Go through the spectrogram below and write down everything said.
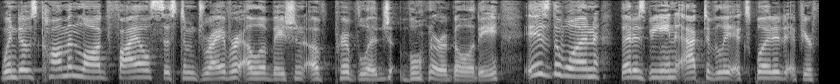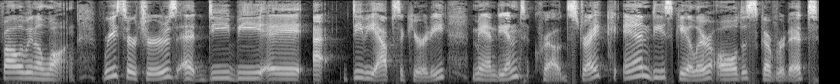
Windows Common Log File System Driver Elevation of Privilege vulnerability is the one that is being actively exploited if you're following along. Researchers at DBA, DB App Security, Mandiant, CrowdStrike, and Zscaler all discovered it.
